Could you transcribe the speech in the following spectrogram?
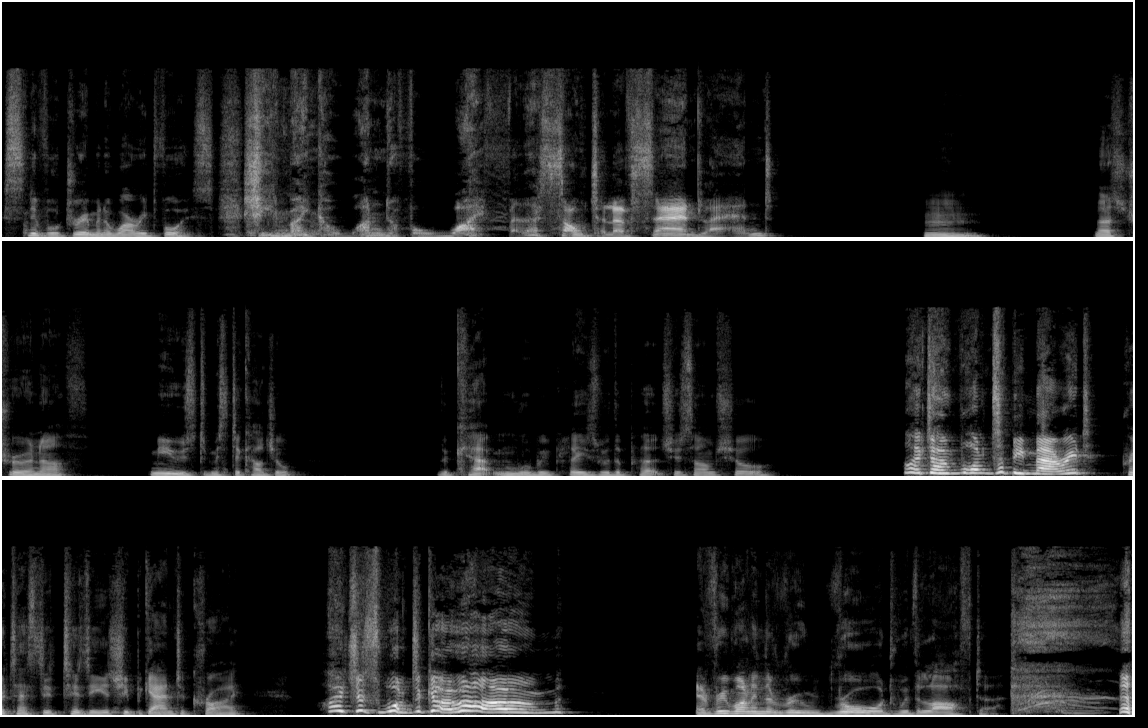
snivelled Drim in a worried voice. She'd make a wonderful wife for the Sultan of Sandland. Hmm, that's true enough, mused Mr. Cudgel. The captain will be pleased with the purchase, I'm sure. I don't want to be married, protested Tizzy as she began to cry. I just want to go home. Everyone in the room roared with laughter.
